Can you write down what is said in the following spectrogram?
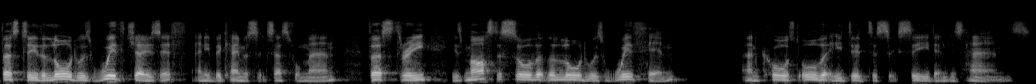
verse 2, the Lord was with Joseph and he became a successful man. Verse 3, his master saw that the Lord was with him and caused all that he did to succeed in his hands.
